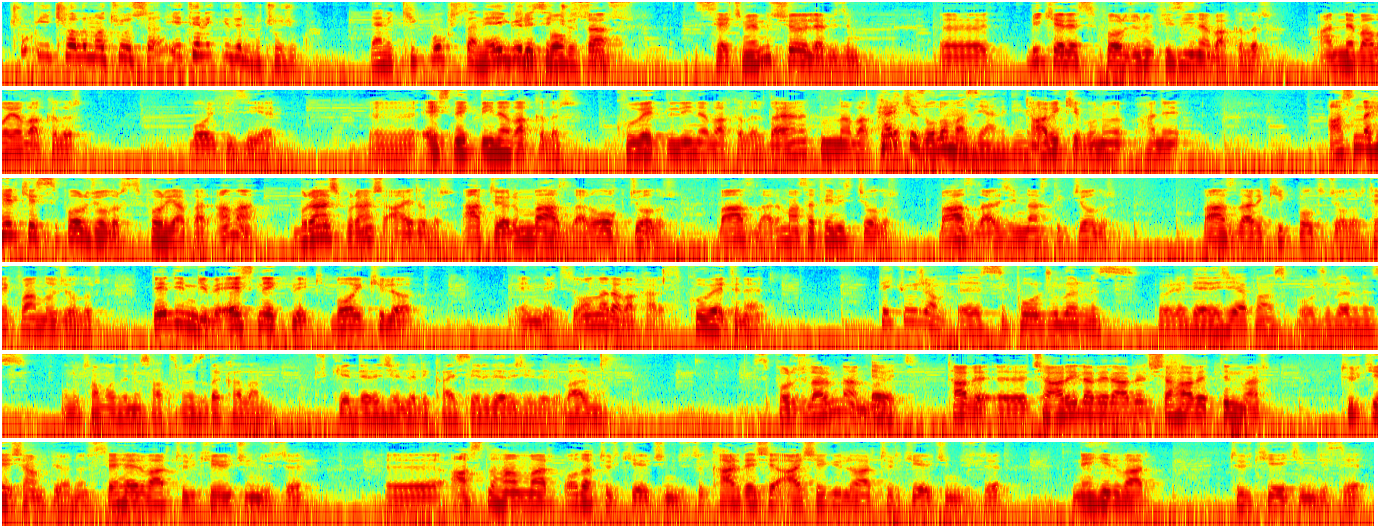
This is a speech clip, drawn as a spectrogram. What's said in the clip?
çok iyi çalım atıyorsa yeteneklidir bu çocuk. Yani kickboksta neye göre Kickboksta seçiyorsunuz? seçmemiz şöyle bizim. Ee, bir kere sporcunun fiziğine bakılır. Anne babaya bakılır. Boy fiziğe. Ee, esnekliğine bakılır. Kuvvetliliğine bakılır. Dayanıklılığına bakılır. Herkes olamaz yani değil mi? Tabii ki bunu hani aslında herkes sporcu olur, spor yapar ama branş branş ayrılır. Atıyorum bazıları okçu olur, bazıları masa tenisçi olur, bazıları jimnastikçi olur, bazıları kickboksçu olur, tekvandocu olur. Dediğim gibi esneklik, boy kilo endeksi onlara bakarız. Kuvvetine. Peki hocam e, sporcularınız böyle derece yapan sporcularınız unutamadığınız hatırınızda kalan Türkiye dereceleri, Kayseri dereceleri var mı? Sporcularımdan mı? Evet. Tabii. E, Çağrı'yla beraber Şahabettin var. Türkiye şampiyonu. Seher var Türkiye üçüncüsü. E, Aslıhan var. O da Türkiye üçüncüsü. Kardeşi Ayşegül var Türkiye üçüncüsü. Nehir var Türkiye ikincisi.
